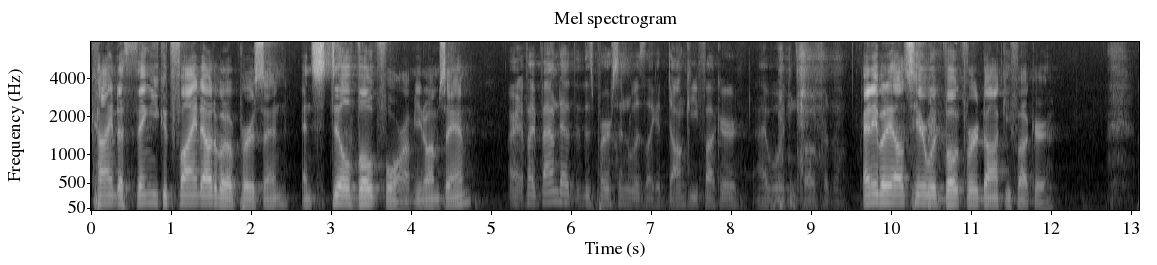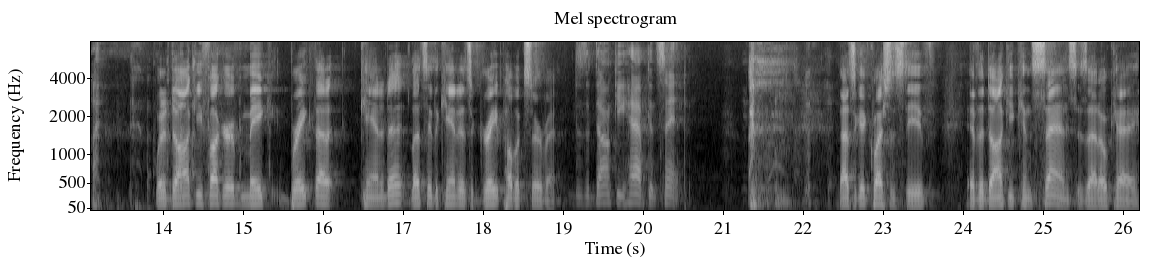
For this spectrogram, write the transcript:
kind of thing you could find out about a person and still vote for him? You know what I'm saying? All right, if I found out that this person was like a donkey fucker, I wouldn't vote for them. Anybody else here would vote for a donkey fucker? would a donkey fucker make break that candidate? Let's say the candidate's a great public servant. Does the donkey have consent? That's a good question, Steve. If the donkey consents, is that okay?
